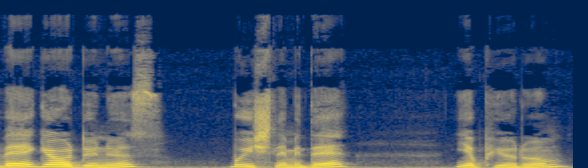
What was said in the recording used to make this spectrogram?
Ve gördüğünüz bu işlemi de yapıyorum.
